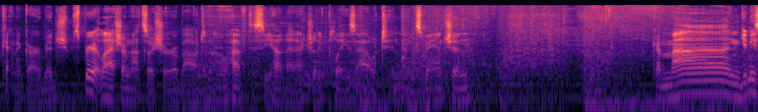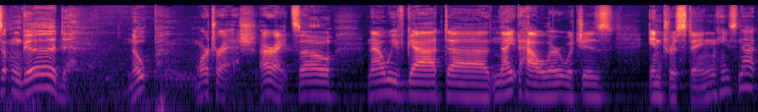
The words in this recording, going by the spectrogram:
kind of garbage. Spirit Lash I'm not so sure about, and I'll have to see how that actually plays out in the expansion. Come on, give me something good. Nope, more trash. All right, so now we've got uh, Night Howler, which is interesting. He's not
